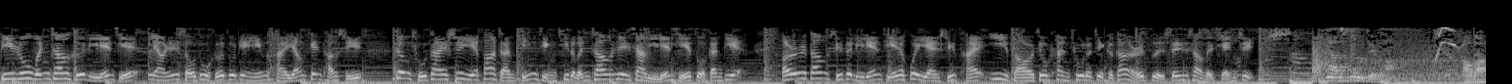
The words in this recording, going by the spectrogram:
比如文章和李连杰两人首度合作电影《海洋天堂》时，正处在事业发展瓶颈期的文章认下李连杰做干爹，而当时的李连杰慧眼识才，一早就看出了这个干儿子身上的潜质。要处对吗？好吧。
